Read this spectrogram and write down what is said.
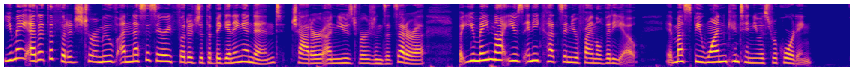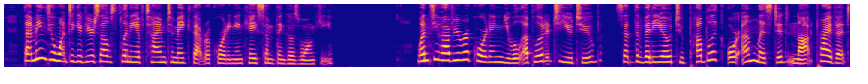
You may edit the footage to remove unnecessary footage at the beginning and end, chatter, unused versions, etc., but you may not use any cuts in your final video. It must be one continuous recording. That means you'll want to give yourselves plenty of time to make that recording in case something goes wonky. Once you have your recording, you will upload it to YouTube, set the video to public or unlisted, not private,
